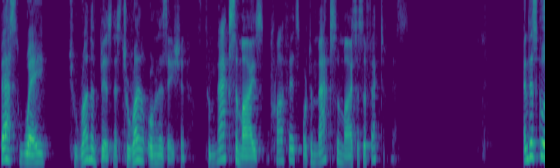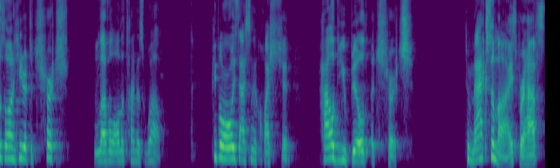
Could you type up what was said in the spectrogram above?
best way to run a business, to run an organization, to maximize profits or to maximize its effectiveness. And this goes on here at the church level all the time as well. People are always asking the question how do you build a church to maximize perhaps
